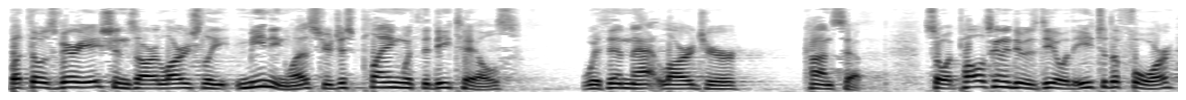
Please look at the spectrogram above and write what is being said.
But those variations are largely meaningless. You're just playing with the details within that larger concept. So what Paul's going to do is deal with each of the four,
